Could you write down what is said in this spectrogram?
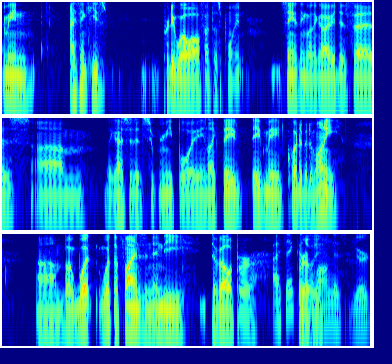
I mean, I think he's pretty well off at this point. Same thing with the guy who did Fez, um, the guys who did Super Meat Boy, like they they've made quite a bit of money. Um, but what what defines an indie developer? I think Really. as long as you're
